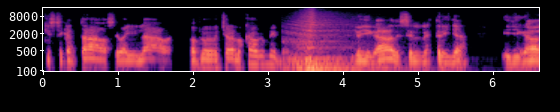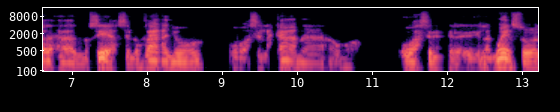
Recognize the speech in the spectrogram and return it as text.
que se cantaba, se bailaba, para aprovechar a los cabros mismos. Yo llegaba de ser la estrella y llegaba a, no sé, a hacer los baños, o hacer la cama, o, hacer el, almuerzo.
